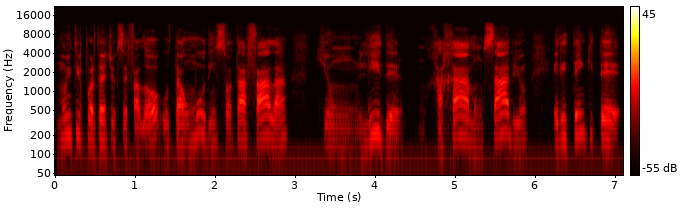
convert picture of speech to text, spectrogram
Muito importante o que você falou, o Talmud em Sotá fala que um líder, um raham, um sábio, ele tem que ter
